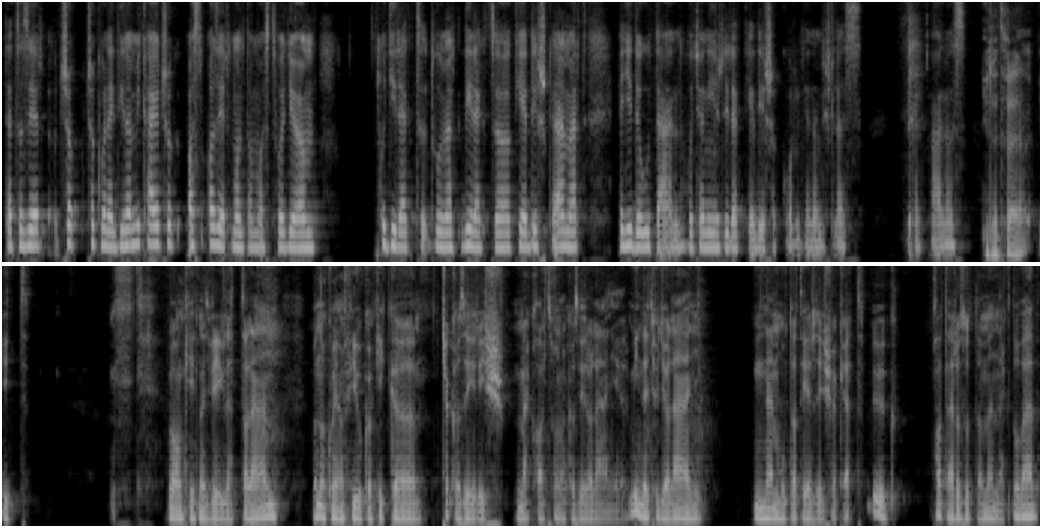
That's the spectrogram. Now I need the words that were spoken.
Tehát azért csak, csak van egy dinamikája, csak azt, azért mondtam azt, hogy, hogy direkt, túl meg, direkt kérdés kell, mert egy idő után, hogyha nincs direkt kérdés, akkor ugye nem is lesz direkt válasz. Illetve itt van két nagy véglet talán. Vannak olyan fiúk, akik csak azért is megharcolnak azért a lányért. Mindegy, hogy a lány nem mutat érzéseket. Ők határozottan mennek tovább.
